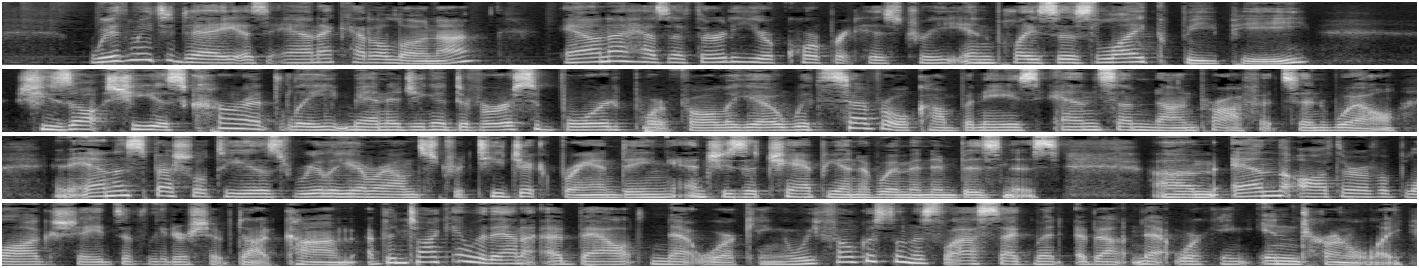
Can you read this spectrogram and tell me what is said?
With me today is Anna Catalano. Anna has a 30 year corporate history in places like BP. She's, she is currently managing a diverse board portfolio with several companies and some nonprofits and well. And Anna's specialty is really around strategic branding, and she's a champion of women in business um, and the author of a blog, shadesofleadership.com. I've been talking with Anna about networking, and we focused on this last segment about networking internally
